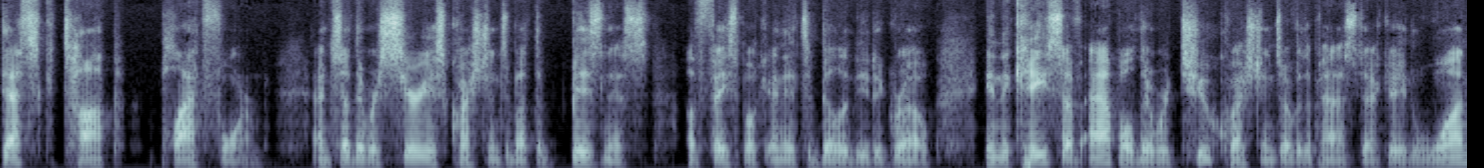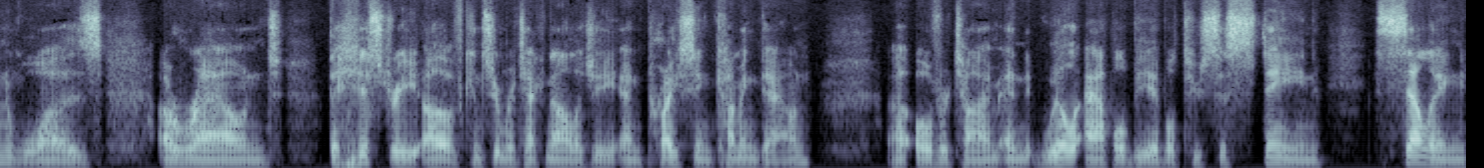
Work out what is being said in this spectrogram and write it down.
desktop platform. And so there were serious questions about the business of Facebook and its ability to grow. In the case of Apple, there were two questions over the past decade. One was around the history of consumer technology and pricing coming down uh, over time. And will Apple be able to sustain selling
